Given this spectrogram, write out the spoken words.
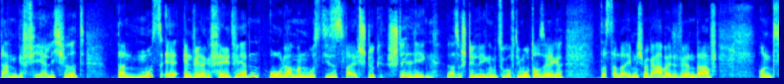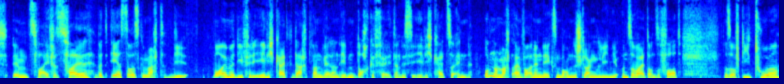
dann gefährlich wird, dann muss er entweder gefällt werden oder man muss dieses Waldstück stilllegen. Also stilllegen in Bezug auf die Motorsäge, dass dann da eben nicht mehr gearbeitet werden darf. Und im Zweifelsfall wird ersteres gemacht. Die Bäume, die für die Ewigkeit gedacht waren, werden dann eben doch gefällt. Dann ist die Ewigkeit zu Ende. Und man macht einfach an den nächsten Baum eine Schlangenlinie und so weiter und so fort. Also auf die Tour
